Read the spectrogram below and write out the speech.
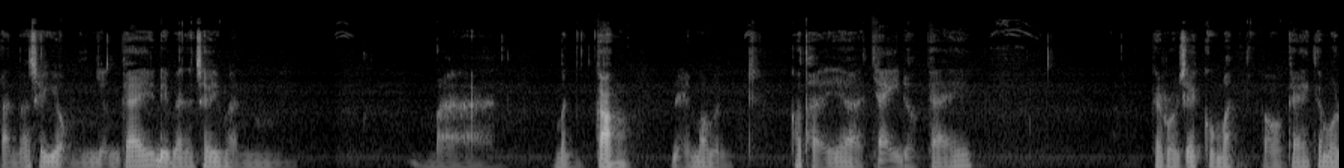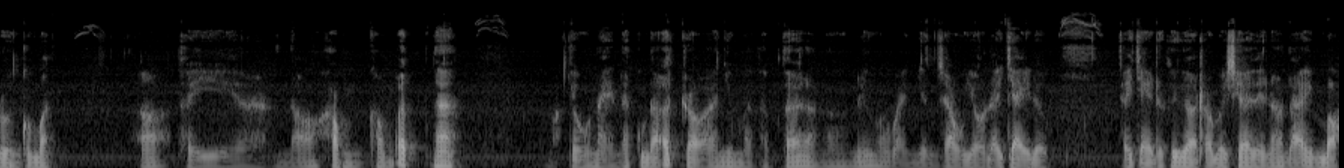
là nó sử dụng những cái dependency mình mà mình cần để mà mình có thể à, chạy được cái cái project của mình rồi cái cái module của mình. Đó thì à, nó không không ít ha. Mặc dù này nó cũng đã ít rồi nhưng mà thực tế là nó, nếu mà các bạn nhìn sâu vô để chạy được để chạy được cái gRPC thì nó đã import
